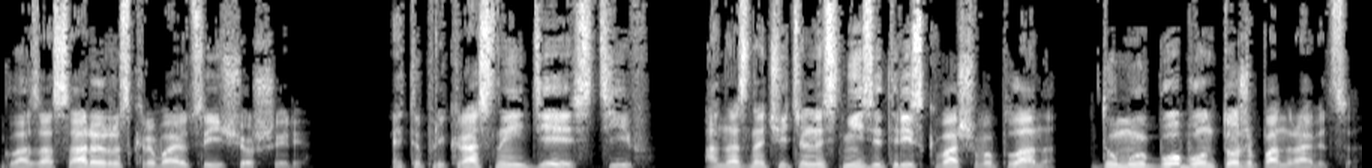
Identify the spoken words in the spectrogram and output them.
Глаза Сары раскрываются еще шире. Это прекрасная идея, Стив. Она значительно снизит риск вашего плана. Думаю, Бобу он тоже понравится.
